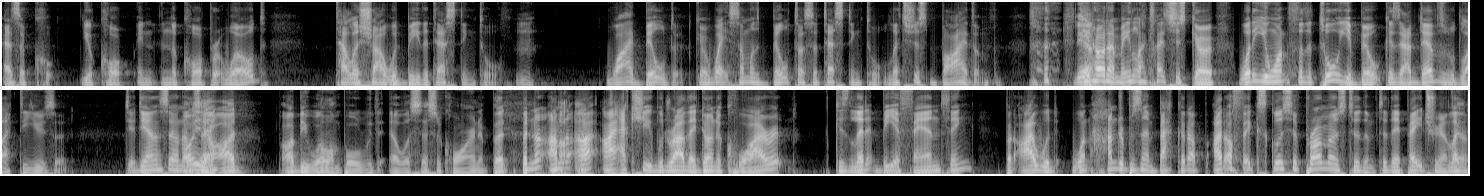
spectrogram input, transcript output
as a co- your corp in, in the corporate world, Talishar would be the testing tool. Hmm. Why build it? Go wait, someone's built us a testing tool. Let's just buy them. do Yeah. you know what I mean? Like, let's just go. What do you want for the tool you built? Because our devs would like to use it. Do, do you understand what oh I'm yeah, saying? I'd I'd be well on board with LSS acquiring it, but But no, I'm not, I, I actually would rather they don't acquire it because let it be a fan thing. But I would 100% back it up. I'd offer exclusive promos to them to their Patreon. Like Yeah.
